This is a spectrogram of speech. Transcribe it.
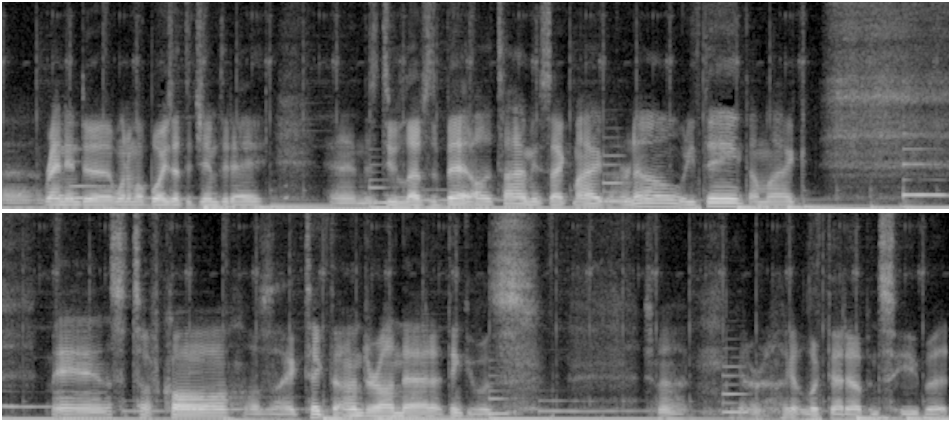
Uh, ran into one of my boys at the gym today, and this dude loves to bet all the time. He's like, Mike, I don't know. What do you think? I'm like, man, that's a tough call. I was like, take the under on that. I think it was. Uh, I gotta, I gotta look that up and see, but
